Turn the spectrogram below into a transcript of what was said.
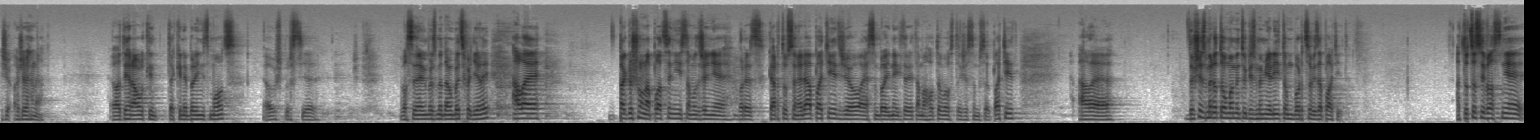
že, a žehnat. Ale ty hranolky taky nebyly nic moc, já už prostě, vlastně nevím, proč jsme tam vůbec chodili, ale pak došlo na placení, samozřejmě Borec kartu se nedá platit, že jo, a já jsem byl jediný, který tam má hotovost, takže jsem musel platit, ale došli jsme do toho momentu, kdy jsme měli tomu borcovi zaplatit. A to, co si vlastně,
